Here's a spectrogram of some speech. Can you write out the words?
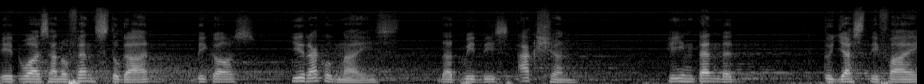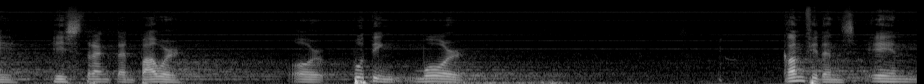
it was an offense to God because he recognized that with this action he intended to justify his strength and power or putting more confidence in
